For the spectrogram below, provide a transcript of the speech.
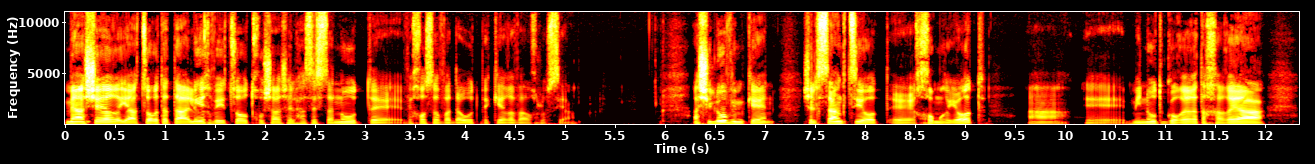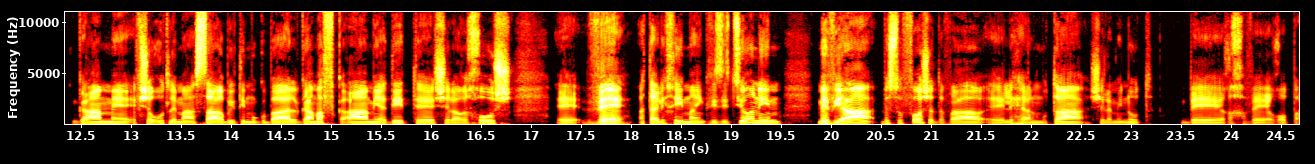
מאשר יעצור את התהליך וייצור תחושה של הססנות uh, וחוסר ודאות בקרב האוכלוסייה. השילוב, אם כן, של סנקציות uh, חומריות, המינות גוררת אחריה גם uh, אפשרות למאסר בלתי מוגבל, גם הפקעה מיידית uh, של הרכוש uh, והתהליכים האינקוויזיציוניים, מביאה בסופו של דבר להיעלמותה של אמינות ברחבי אירופה,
